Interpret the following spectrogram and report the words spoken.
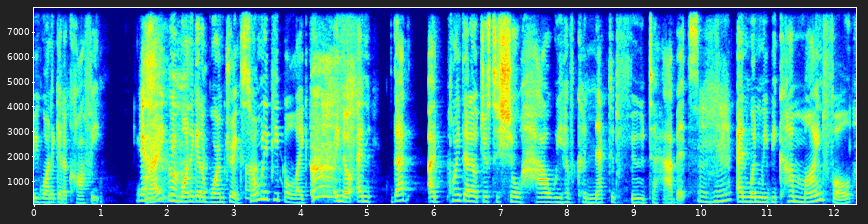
we want to get a coffee yeah. right we want to get a warm drink so many people like you know and that I point that out just to show how we have connected food to habits. Mm-hmm. And when we become mindful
